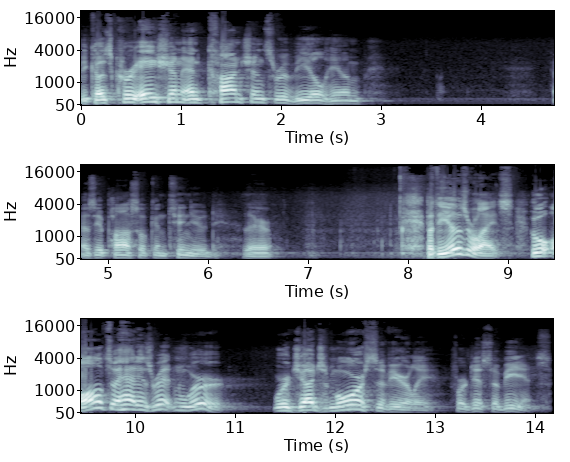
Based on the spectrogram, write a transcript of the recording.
because creation and conscience reveal him, as the apostle continued there. But the Israelites, who also had his written word, were judged more severely for disobedience.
